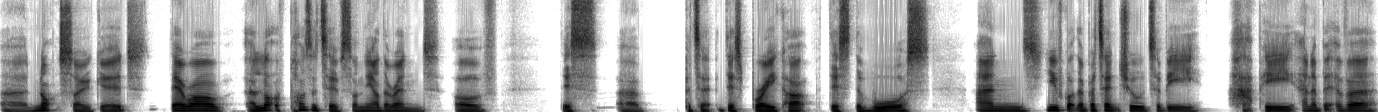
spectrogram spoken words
are not so good there are a lot of positives on the other end of this uh, this breakup, this divorce, and you've got the potential to be happy and a bit of a,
